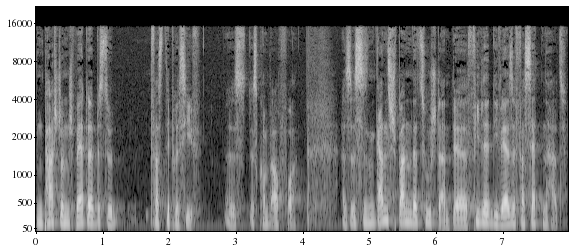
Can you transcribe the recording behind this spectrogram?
ein paar Stunden später bist du fast depressiv. Das, das kommt auch vor. Also es ist ein ganz spannender Zustand, der viele diverse Facetten hat.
